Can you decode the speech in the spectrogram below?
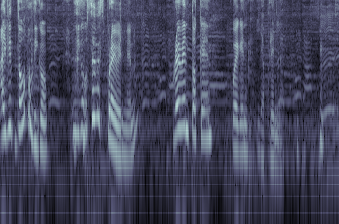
Hay de todo, digo. Digo, ustedes prueben, ¿eh, ¿no? Prueben, toquen, jueguen y aprendan. Hey.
